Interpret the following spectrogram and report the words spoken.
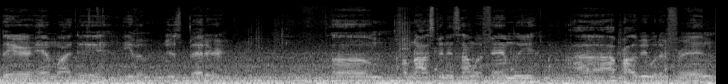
their and my day even just better. Um, if I'm not spending time with family, I, I'll probably be with a friend.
